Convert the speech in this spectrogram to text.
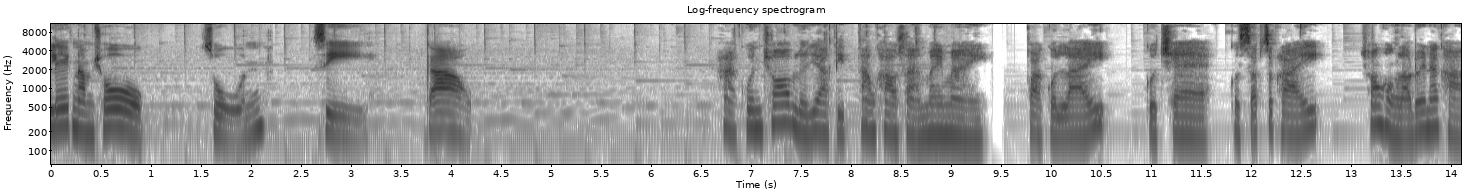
เลขนำโชค 0 4 9หากคุณชอบหรืออยากติดตามข่าวสารใหม่ ๆ ฝากกดไลค์ กดแชร์ กด Subscribe ช่องของเราด้วยนะคะ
